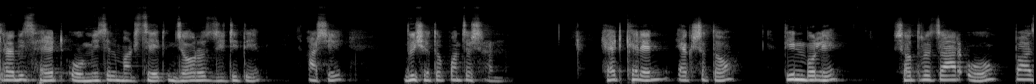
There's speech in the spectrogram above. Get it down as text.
ট্রাভিস হেড ও মিচেল মার্সের জড়ো জুটিতে আসে দুইশত পঞ্চাশ রান। হেড খেলেন একশত তিন বলে, সতেরো চার ও পাঁচ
